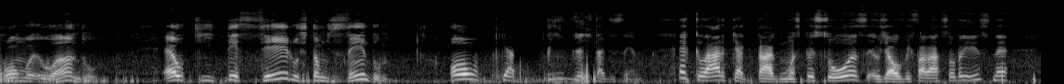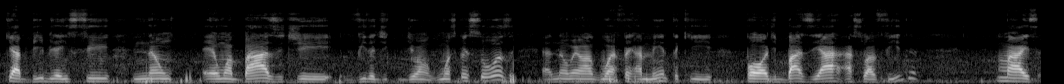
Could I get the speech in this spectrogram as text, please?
como eu ando, é o que terceiros estão dizendo ou o que a Bíblia está dizendo. É claro que para algumas pessoas, eu já ouvi falar sobre isso, né? Que a Bíblia em si não é uma base de vida de, de algumas pessoas, não é alguma ferramenta que pode basear a sua vida, mas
